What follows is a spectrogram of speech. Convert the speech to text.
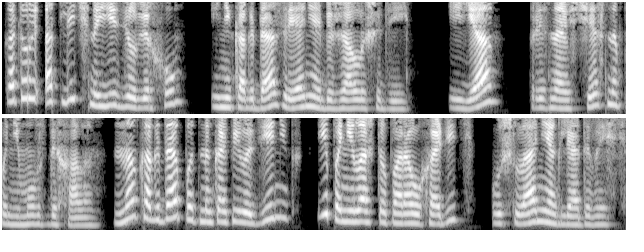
который отлично ездил верхом и никогда зря не обижал лошадей. И я, признаюсь честно, по нему вздыхала. Но когда поднакопила денег и поняла, что пора уходить, ушла, не оглядываясь,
